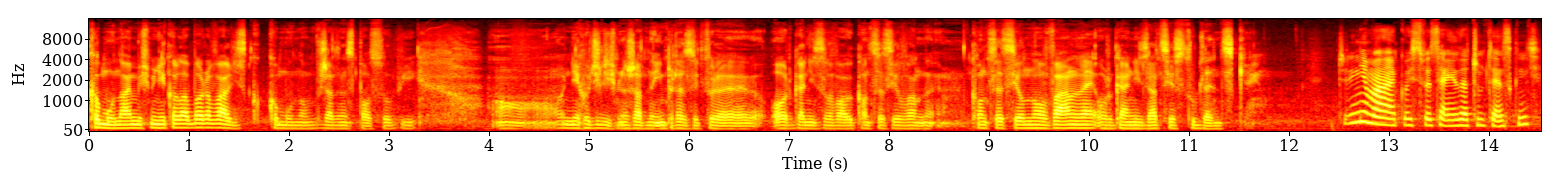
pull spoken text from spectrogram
komuna i myśmy nie kolaborowali z ko- komuną w żaden sposób i o, nie chodziliśmy na żadne imprezy, które organizowały koncesjonowane, koncesjonowane organizacje studenckie. Czyli nie ma jakoś specjalnie za czym tęsknić?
